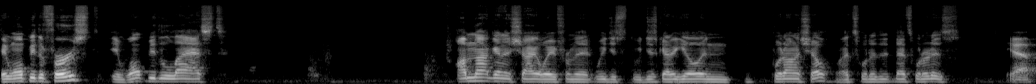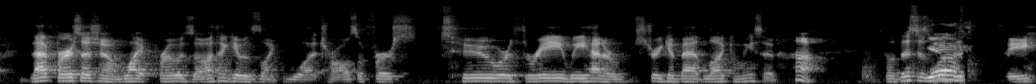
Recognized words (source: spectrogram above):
they won't be the first. It won't be the last. I'm not going to shy away from it. We just we just got to go and put on a show. That's what it. That's what it is. Yeah. That first session of Light Pros, though, I think it was like what, Charles? The first two or three, we had a streak of bad luck, and we said, huh. So this is Yeah. what this.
